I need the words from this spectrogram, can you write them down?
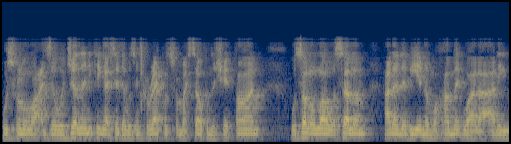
was from Allah Azza wa. Anything I said that was incorrect was from myself and the shaitan. Wa sallallahu wa sallam ala nabiyyina Muhammad wa ala alihi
